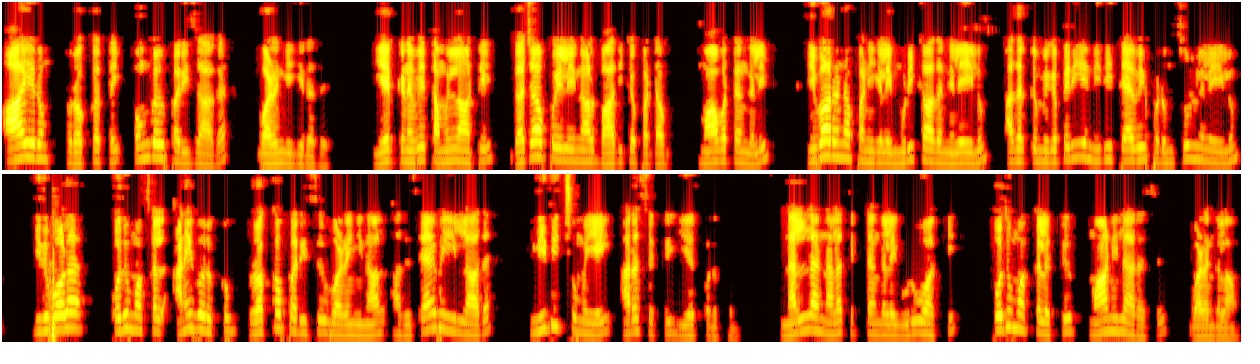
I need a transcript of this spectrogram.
ஆயிரம் ரொக்கத்தை பொங்கல் பரிசாக வழங்குகிறது. ஏற்கனவே தமிழ்நாட்டில் கஜா புயலினால் பாதிக்கப்பட்ட மாவட்டங்களில் நிவாரணப் பணிகளை முடிக்காத நிலையிலும் அதற்கு மிகப்பெரிய நிதி தேவைப்படும் சூழ்நிலையிலும் இதுபோல பொதுமக்கள் அனைவருக்கும் ரொக்க பரிசு வழங்கினால் அது தேவையில்லாத நிதி சுமையை அரசுக்கு ஏற்படுத்தும். நல்ல நலத்திட்டங்களை உருவாக்கி பொதுமக்களுக்கு மாநில அரசு வழங்கலாம்.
